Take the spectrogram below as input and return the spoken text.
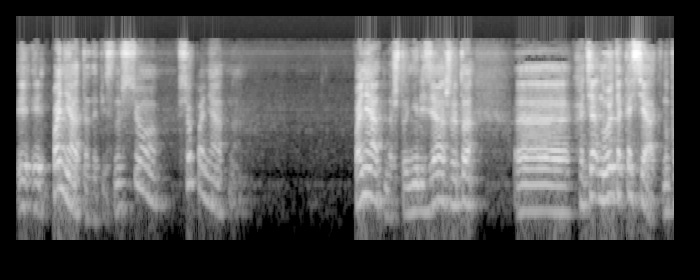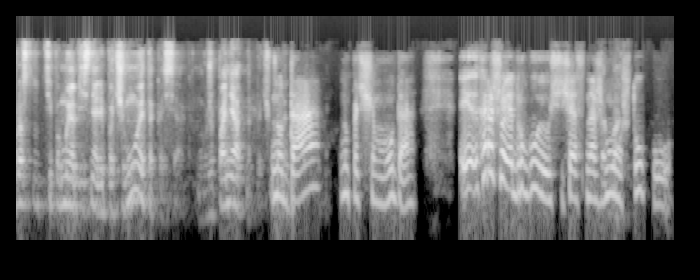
э, э, понятно написано, все, все понятно. Понятно, что нельзя, что это Э, хотя, ну это косяк. Ну просто, типа, мы объясняли, почему это косяк. Ну уже понятно, почему. Ну да, ну почему, да. Э, хорошо, я другую сейчас нажму Давай. штуку.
